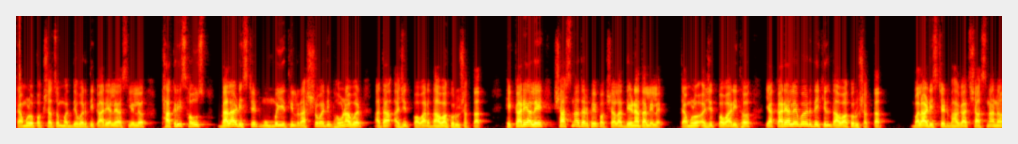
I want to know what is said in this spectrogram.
त्यामुळे पक्षाचं मध्यवर्ती कार्यालय असलेलं Thackersey house Ballard estate Mumbai येथील राष्ट्रवादी भवनावर आता अजित पवार दावा करू शकतात. हे कार्यालय शासनातर्फे पक्षाला देण्यात आलेलं आहे. त्यामुळे अजित पवार इथं या कार्यालयावर देखील दावा करू शकतात. बलाड इस्टेट भागात शासनानं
